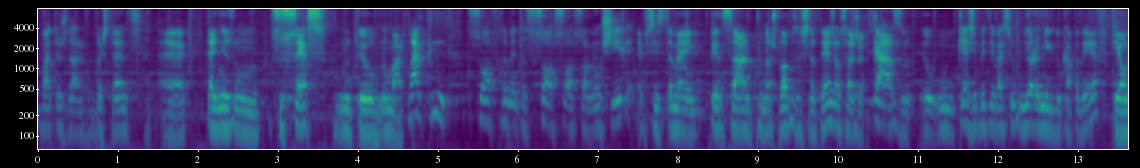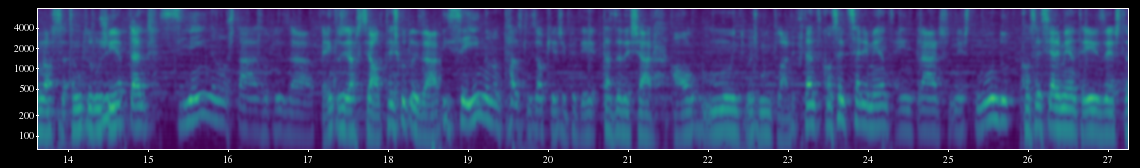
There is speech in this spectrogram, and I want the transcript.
vai-te ajudar bastante a que tenhas um sucesso no teu no mar. Claro que só a ferramenta só, só, só não chega, é preciso também pensar por nós próprios a estratégia, ou seja, caso o QGPT vai ser o melhor amigo do KDF, que é a nossa metodologia, portanto, se ainda não estás a utilizar a inteligência artificial, tens que utilizar, e se ainda não estás a utilizar o QGPT, estás a deixar algo muito, mas muito lado. E, portanto, conceito seriamente a entrar neste mundo, conceito seriamente a ir a esta,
